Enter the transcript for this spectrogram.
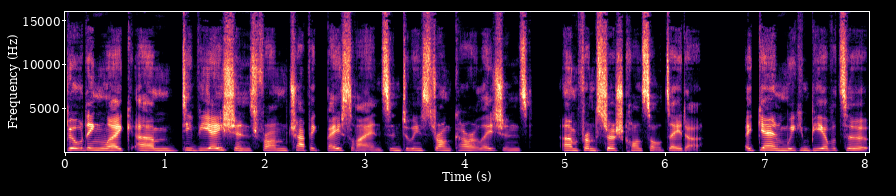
building like um, deviations from traffic baselines and doing strong correlations um, from Search Console data. Again, we can be able to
